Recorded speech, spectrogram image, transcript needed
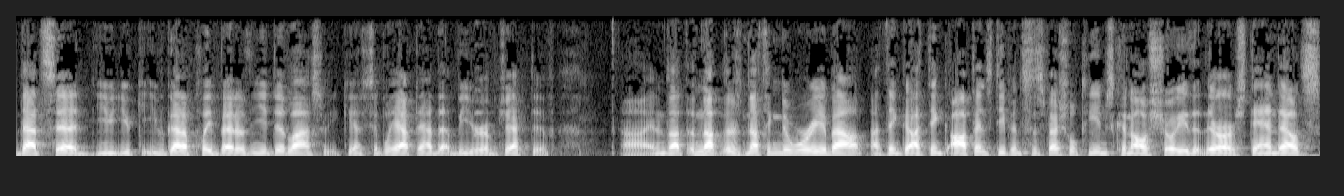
that said, you, you, you've got to play better than you did last week. You simply have to have that be your objective. Uh, and not, not, there's nothing to worry about. I think I think offense, defense, and special teams can all show you that there are standouts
